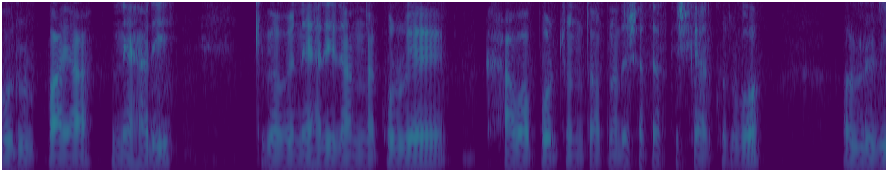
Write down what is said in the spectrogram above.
গরুর পায়া, নেহারি। কীভাবে নেহারি রান্না করে খাওয়া পর্যন্ত আপনাদের সাথে আজকে শেয়ার করব। অলরেডি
